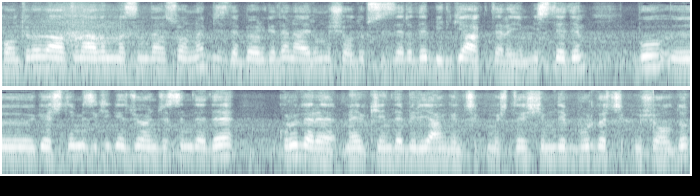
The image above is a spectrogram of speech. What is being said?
kontrol altına alınmasından sonra biz de bölgeden ayrılmış olduk. Sizlere de bilgi aktarayım istedim. Bu e, geçtiğimiz iki gece öncesinde de Kurudere mevkiinde bir yangın çıkmıştı. Şimdi burada çıkmış oldu.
